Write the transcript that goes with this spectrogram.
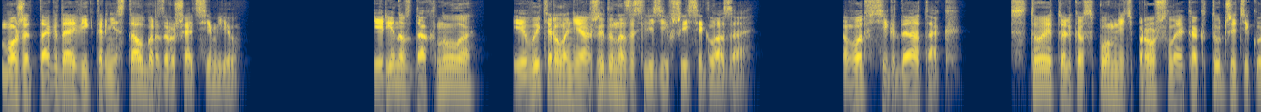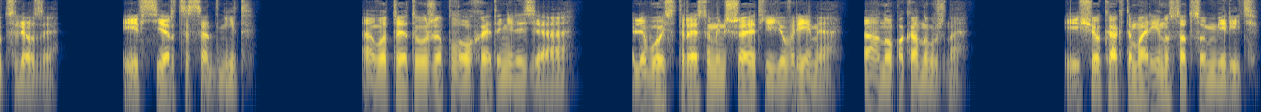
Может, тогда Виктор не стал бы разрушать семью. Ирина вздохнула и вытерла неожиданно заслезившиеся глаза. Вот всегда так. Стоит только вспомнить прошлое, как тут же текут слезы. И в сердце саднит. А вот это уже плохо, это нельзя. Любой стресс уменьшает ее время, а оно пока нужно. Еще как-то Марину с отцом мирить.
